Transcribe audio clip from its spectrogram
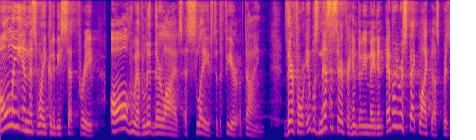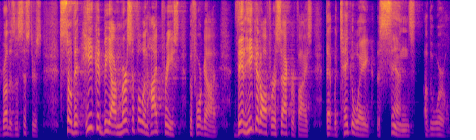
Only in this way could he be set free all who have lived their lives as slaves to the fear of dying. Therefore, it was necessary for him to be made in every respect like us, his brothers and sisters, so that he could be our merciful and high priest before God. Then he could offer a sacrifice that would take away the sins of the world.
